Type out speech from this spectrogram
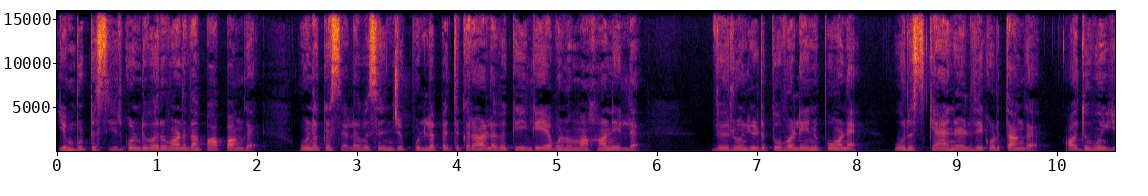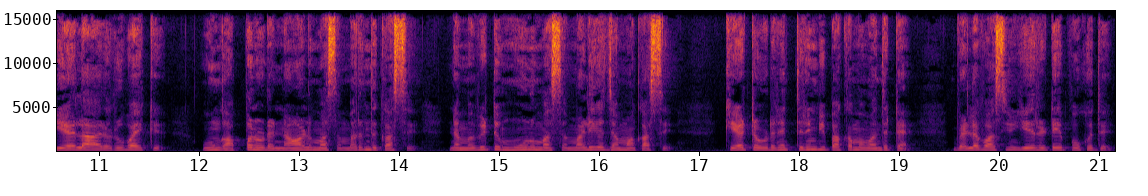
எம்புட்டு சீர்கொண்டு வருவான்னு தான் பாப்பாங்க. உனக்கு செலவு செஞ்சு புள்ள பெத்துக்கிற அளவுக்கு இங்க எவனும் மகான் இல்ல. வெறும் இடுப்பு வழின்னு போனேன். ஒரு ஸ்கேன் எழுதி கொடுத்தாங்க. அதுவும் ஏழாயிரம் ரூபாய்க்கு. உங்க அப்பனோட நாலு மாசம் மருந்து காசு. நம்ம வீட்டு மூணு மாசம் மளிகை ஜாமா காசு. கேட்ட உடனே திரும்பி பார்க்காம வந்துட்டேன். விலைவாசியும் ஏறிட்டே போகுது.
